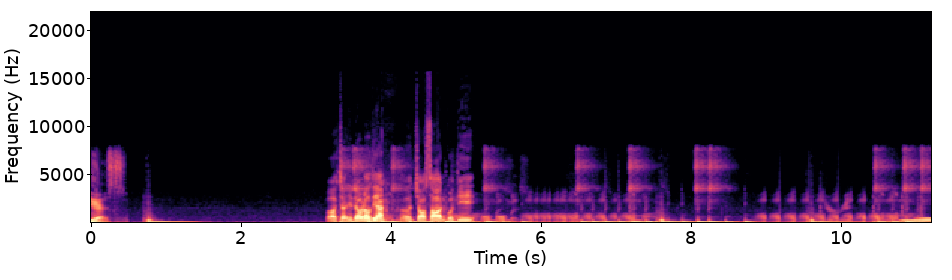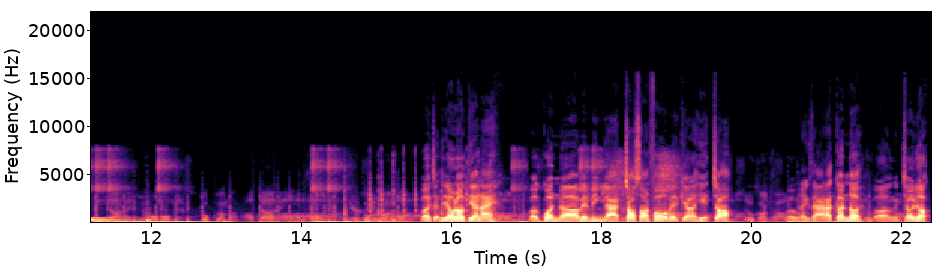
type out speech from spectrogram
Yes. Và trận thi đấu đầu tiên ờ, cho son của tí. Và trận thi đấu đầu tiên này. Và quần uh, bên mình là cho son phô Bên kia là hit cho. Vâng, đánh giá là cân thôi. Vâng, chơi được.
